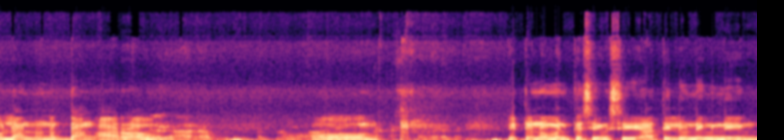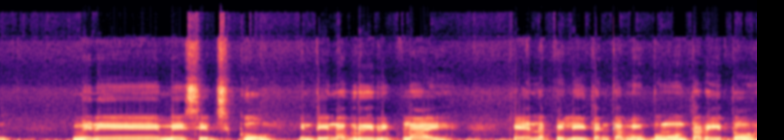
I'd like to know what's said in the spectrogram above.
ulan no nagdaang araw. Araw, talaga. Ito naman kasing si Ate Luningning, mini-message ko, hindi nagre-reply. Kaya napilitan kaming pumunta rito.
